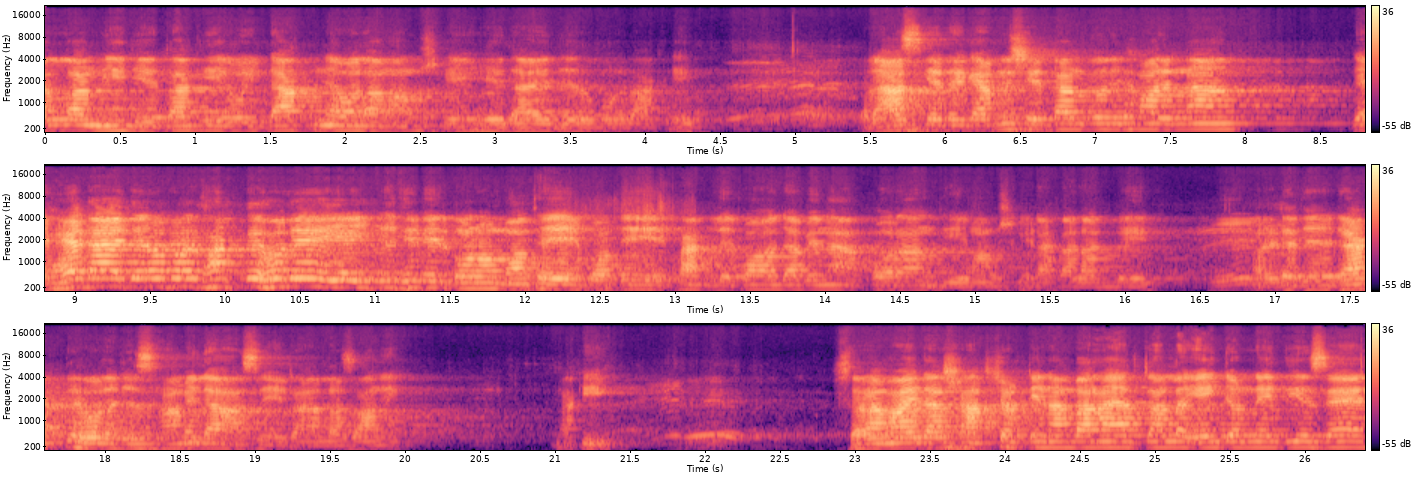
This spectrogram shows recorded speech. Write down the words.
আল্লাহ নিজে তাকে ওই ডাক নেওয়ালা মানুষকে হেদায়েতের উপরে রাখে। আজকে থেকে আপনি সিদ্ধান্ত দিতে পারেন না যে হেদায়েতের উপরে থাকতে হলে এই পৃথিবীর কোন মতে পথে থাকলে পাওয়া যাবে না, কোরআন দিয়ে মানুষকে ডাকা লাগবে। আর এটা ডাকতে হলে যে ঝামেলা আছে, এটা আল্লাহ জানে। নাকি? সূরা মাইদার 67 নাম্বার আয়াতটা আল্লাহ এই জন্যই দিয়েছেন,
